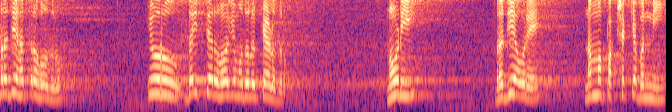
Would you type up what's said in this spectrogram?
ರಜಿ ಹತ್ರ ಹೋದರು. ಇವರು ದೈತ್ಯರು ಹೋಗಿ ಮೊದಲು ಕೇಳಿದ್ರು, ನೋಡಿ, ರಜಿ ಅವರೇ ನಮ್ಮ ಪಕ್ಷಕ್ಕೆ ಬನ್ನಿ.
